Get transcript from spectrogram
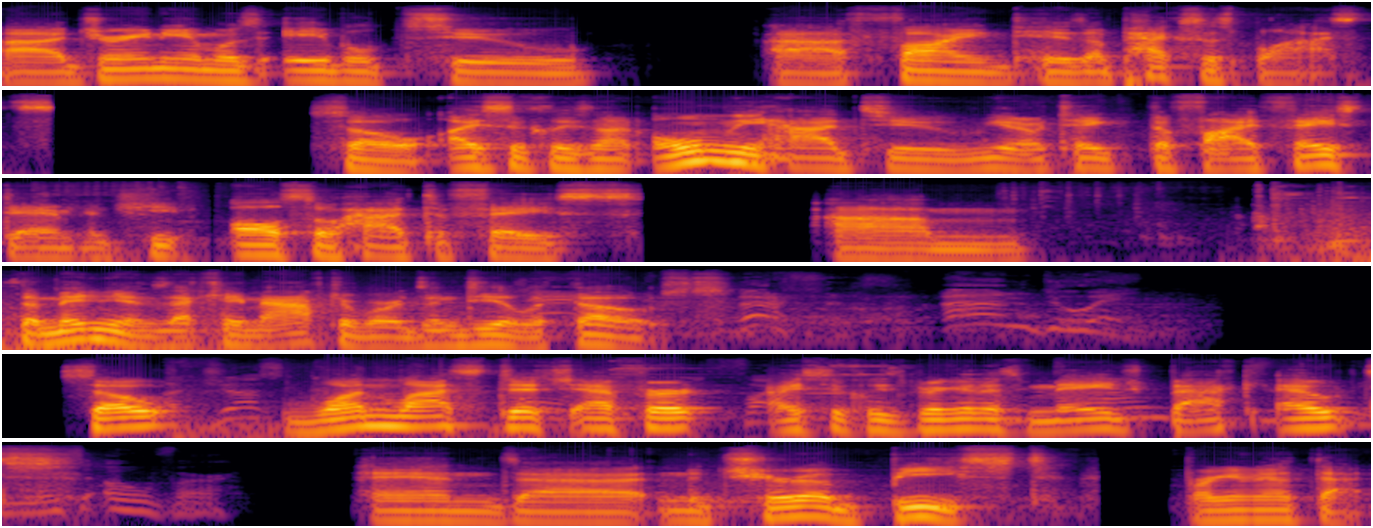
uh Geranium was able to uh find his Apexis blasts. So Isocles not only had to you know take the five face damage he also had to face um the minions that came afterwards and deal with those so one last ditch effort. Isocles bringing this mage back out, and uh, Natura Beast bringing out that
